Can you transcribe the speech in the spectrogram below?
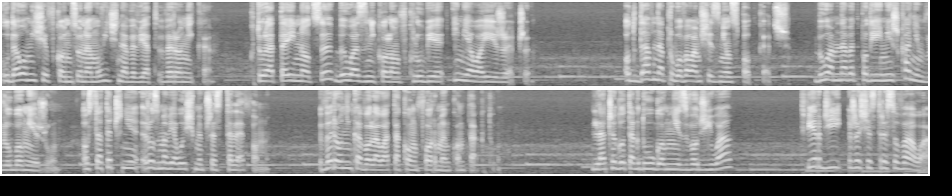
udało mi się w końcu namówić na wywiad Weronikę, która tej nocy była z Nikolą w klubie i miała jej rzeczy. Od dawna próbowałam się z nią spotkać. Byłam nawet pod jej mieszkaniem w Lubomierzu. Ostatecznie rozmawiałyśmy przez telefon. Weronika wolała taką formę kontaktu. Dlaczego tak długo mnie zwodziła? Twierdzi, że się stresowała.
